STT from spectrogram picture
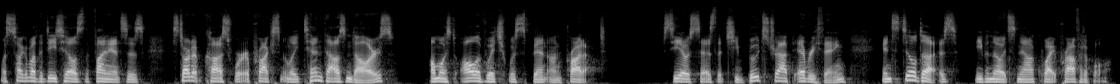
Let's talk about the details, the finances. Startup costs were approximately $10,000, almost all of which was spent on product. CEO says that she bootstrapped everything and still does, even though it's now quite profitable.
